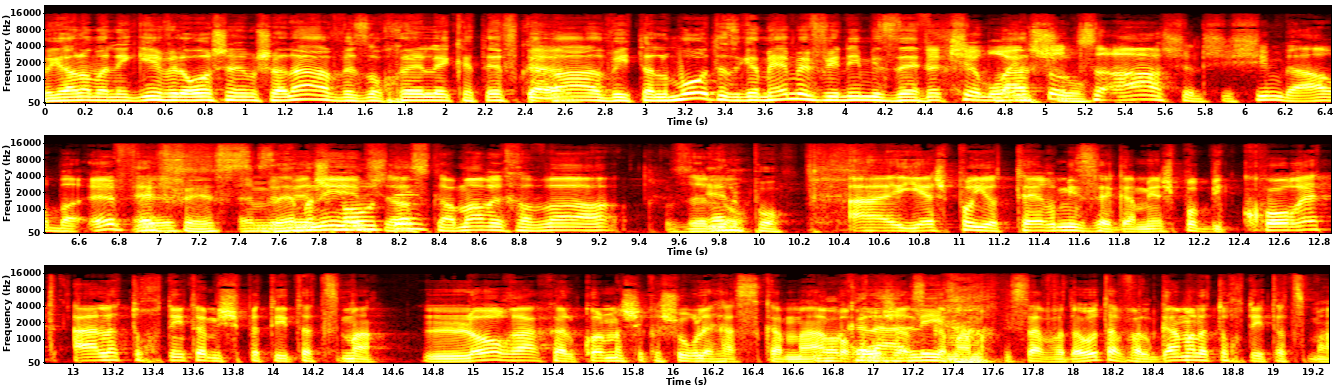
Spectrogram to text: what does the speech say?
וגם למנהיגים ולראש הממשלה, וזוכה לכתף כן. קרה והתעלמות, אז גם הם מבינים מזה משהו. וכשהם רואים תוצאה של 64-0, הם מבינים שהסכמה רחבה זה אין לא. פה. אה, יש פה יותר מזה, גם יש פה ביקורת על התוכנית המשפטית עצמה. לא רק על כל מה שקשור להסכמה, לא ברור שהסכמה מכניסה ודאות, אבל גם על התוכנית עצמה.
